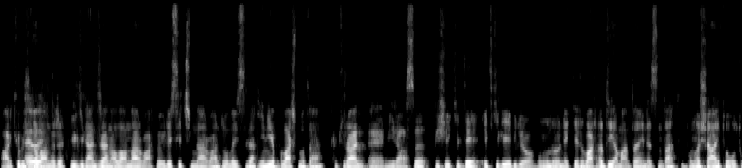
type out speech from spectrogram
Arkeolojik evet. alanları ilgilendiren alanlar var. Böyle seçimler var. Dolayısıyla yeni yapılaşma da kültürel e, mirası bir şekilde etkileyebiliyor. Bunun örnekleri var. Adıyaman'da en azından buna şahit olduk.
